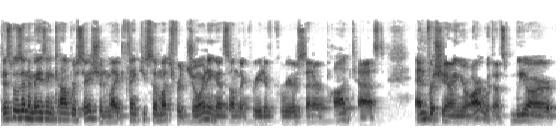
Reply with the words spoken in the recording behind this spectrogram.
This was an amazing conversation mike. Thank you so much for joining us on the creative career center podcast and for sharing your art with us. We are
